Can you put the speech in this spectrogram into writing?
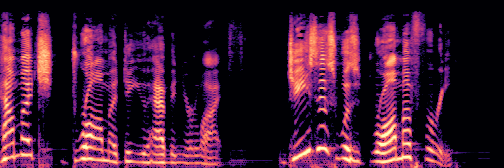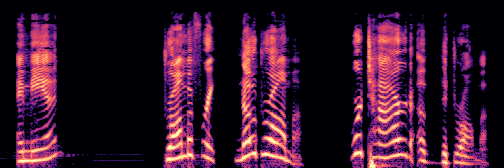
How much drama do you have in your life? Jesus was drama free. Amen. Drama free. No drama. We're tired of the drama.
